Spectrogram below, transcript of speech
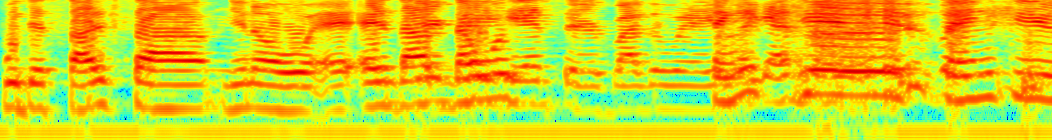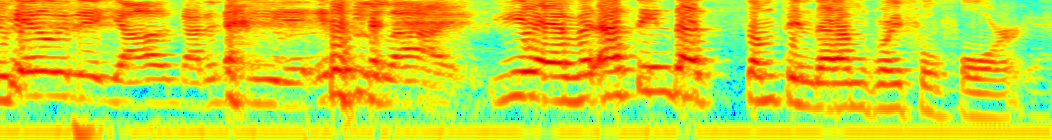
with the salsa, you know, and, and that You're that great was dancer, by the way. Thank like, you, like, thank you. Killing it, y'all. Gotta see it in live. yeah, but I think that's something that I'm grateful for. Yeah.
